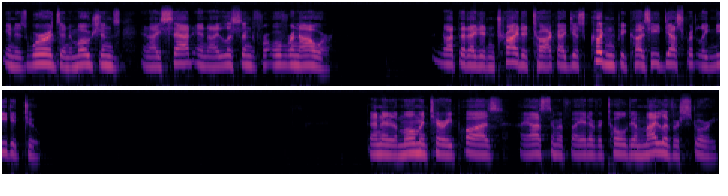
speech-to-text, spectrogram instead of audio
in his words and emotions. And I sat and I listened for over an hour. Not that I didn't try to talk, I just couldn't because he desperately needed to. Then, at a momentary pause, I asked him if I had ever told him my liver story.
